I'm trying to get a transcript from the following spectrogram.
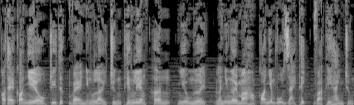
Có thể có nhiều tri thức về những lời chứng thiêng liêng hơn nhiều người là những người mà họ có nhiệm vụ giải thích và thi hành chúng.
